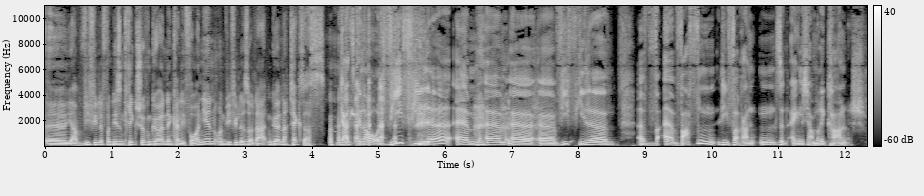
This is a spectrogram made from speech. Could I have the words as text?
äh, ja, wie viele von diesen Kriegsschiffen gehören in Kalifornien und wie viele Soldaten gehören nach Texas? Ganz genau. Und wie viele, ähm, ähm, äh, äh, wie viele äh, äh, Waffenlieferanten sind eigentlich amerikanisch?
